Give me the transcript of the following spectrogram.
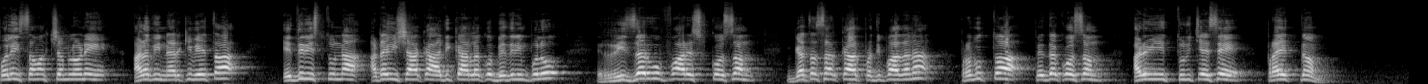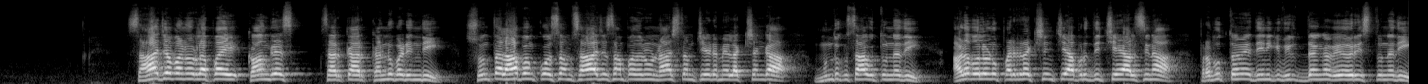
పోలీస్ సమక్షంలోనే అడవి నరికివేత. ఎదిరిస్తున్న అటవీ శాఖ అధికారులకు బెదిరింపులు. రిజర్వ్ ఫారెస్ట్ కోసం గత సర్కార్ ప్రతిపాదన. ప్రభుత్వ పెద్ద కోసం అడవిని తుడిచేసే ప్రయత్నం. సహజ వనరులపై కాంగ్రెస్ సర్కార్ కన్నుబడింది. సొంత లాభం కోసం సహజ సంపదను నాశనం చేయడమే లక్ష్యంగా ముందుకు సాగుతున్నది. అడవులను పరిరక్షించి అభివృద్ధి చేయాల్సిన ప్రభుత్వమే దీనికి విరుద్ధంగా వ్యవహరిస్తున్నది.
